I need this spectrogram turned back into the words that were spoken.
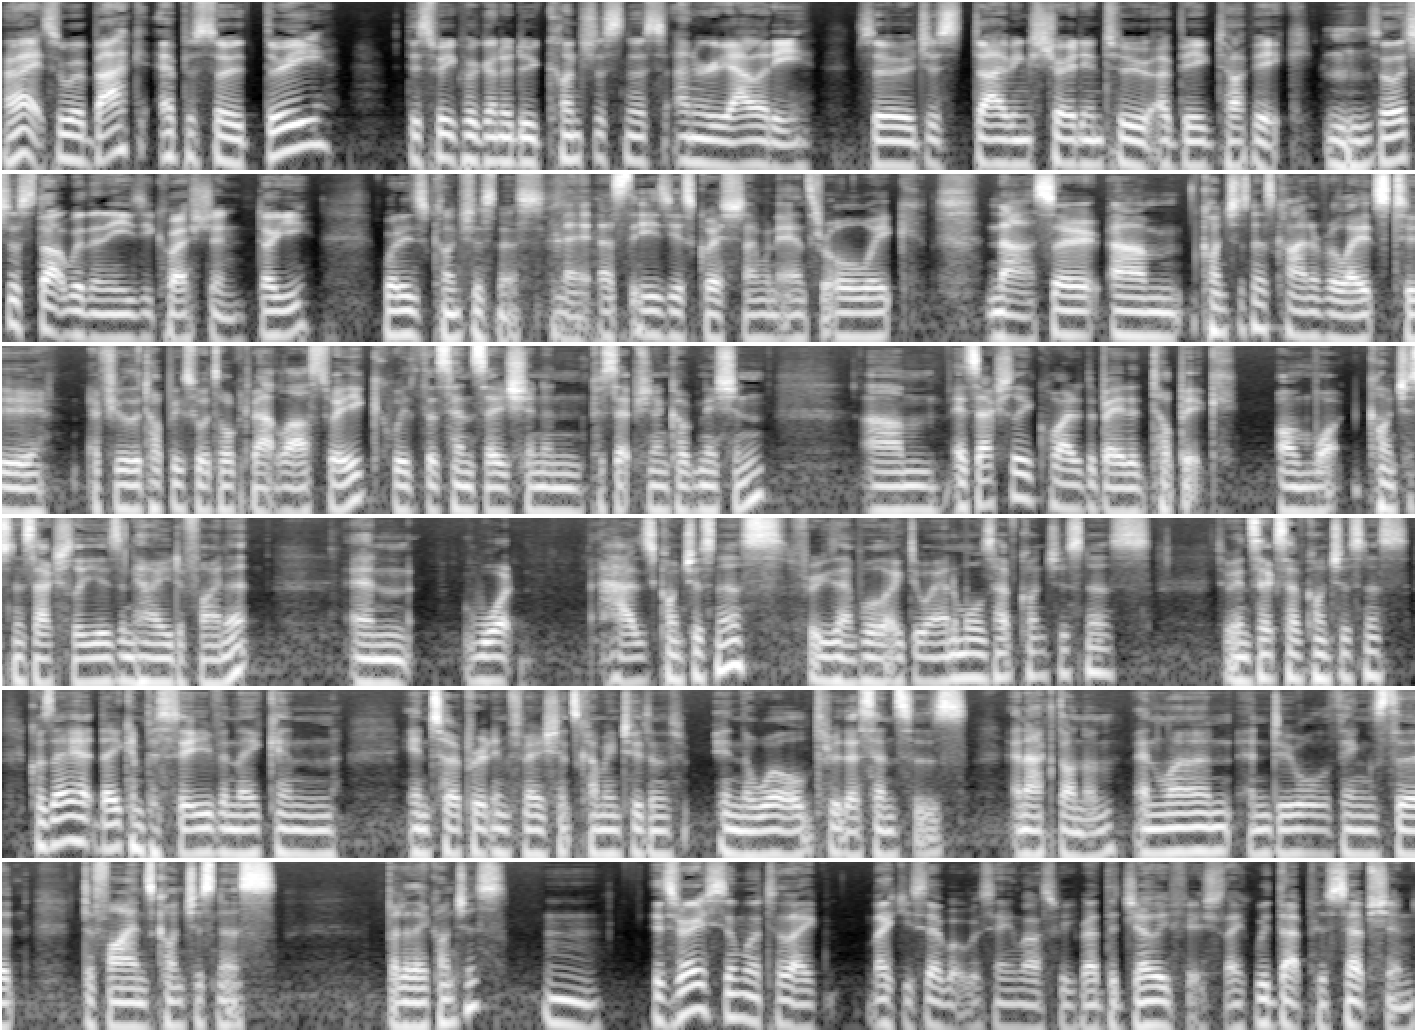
All right, so we're back, episode three. This week we're going to do consciousness and reality. So just diving straight into a big topic. Mhm. So let's just start with an easy question. Dougie, what is consciousness? Mate, that's the easiest question I'm going to answer all week. Nah, so um, consciousness kind of relates to a few of the topics we were talking about last week with the sensation and perception and cognition. Um, it's actually quite a debated topic on what consciousness actually is and how you define it, and what has consciousness. For example, like do animals have consciousness? Do insects have consciousness? Because they they can perceive and they can interpret information that's coming to them in the world through their senses and act on them and learn and do all the things that defines consciousness. But are they conscious? Mm. It's very similar to like like you said what we were saying last week about the jellyfish. Like with that perception,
